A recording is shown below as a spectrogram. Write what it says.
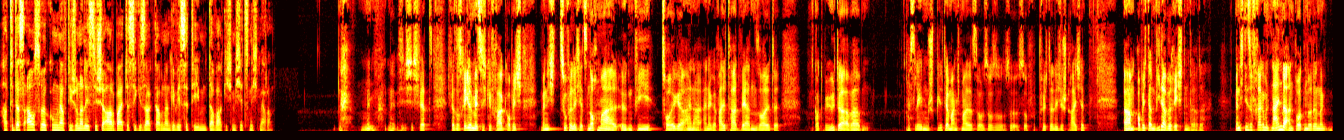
hatte das Auswirkungen auf die journalistische Arbeit, dass Sie gesagt haben, an gewisse Themen, da wage ich mich jetzt nicht mehr ran? ich, ich werde ich werd das regelmäßig gefragt, ob ich, wenn ich zufällig jetzt nochmal irgendwie Zeuge einer, einer Gewalttat werden sollte, Gott behüte, aber das Leben spielt ja manchmal so, so, so, so, so fürchterliche Streiche, ähm, ob ich dann wieder berichten würde. Wenn ich diese Frage mit Nein beantworten würde, dann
